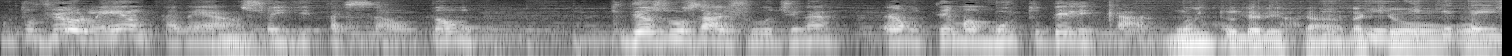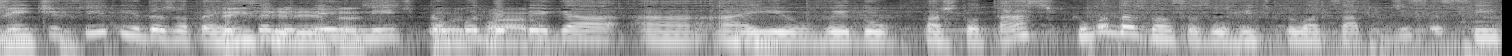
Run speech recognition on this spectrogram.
muito violenta, né, a sua irritação. Então, que Deus nos ajude, né? É um tema muito delicado. Muito delicado. E, Aqui e o que tem ouvinte. gente ferida, JR. Tem Você me feridas. permite para poder claro. pegar a- aí o ver do pastor Tarso, porque uma das nossas ouvintes pelo WhatsApp disse assim.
